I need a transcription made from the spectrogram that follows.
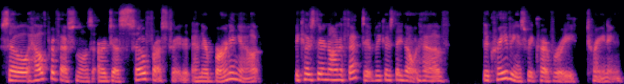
So health professionals are just so frustrated and they're burning out because they're not effective because they don't have the cravings recovery training.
